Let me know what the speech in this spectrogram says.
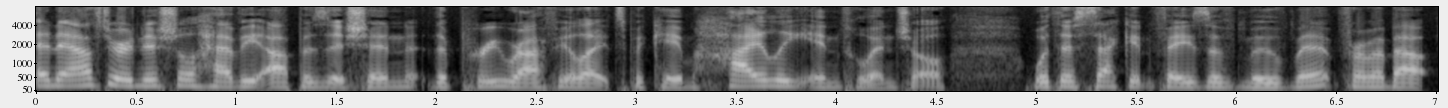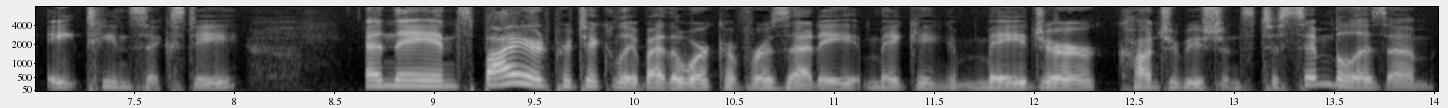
And after initial heavy opposition, the pre Raphaelites became highly influential with a second phase of movement from about 1860. And they inspired particularly by the work of Rossetti, making major contributions to symbolism.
